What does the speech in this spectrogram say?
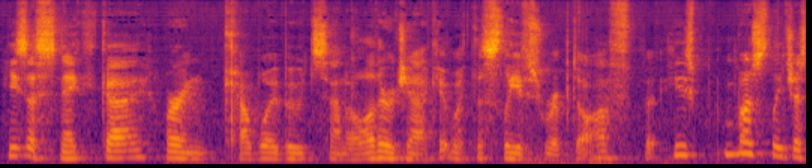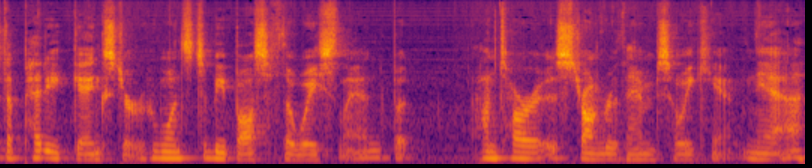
he's a snake guy wearing cowboy boots and a leather jacket with the sleeves ripped off. But he's mostly just a petty gangster who wants to be boss of the wasteland. But Huntara is stronger than him, so he can't. Yeah.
